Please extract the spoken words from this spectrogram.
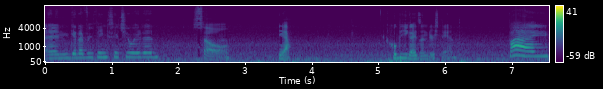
and get everything situated. So, yeah. Hope you guys understand. Bye!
